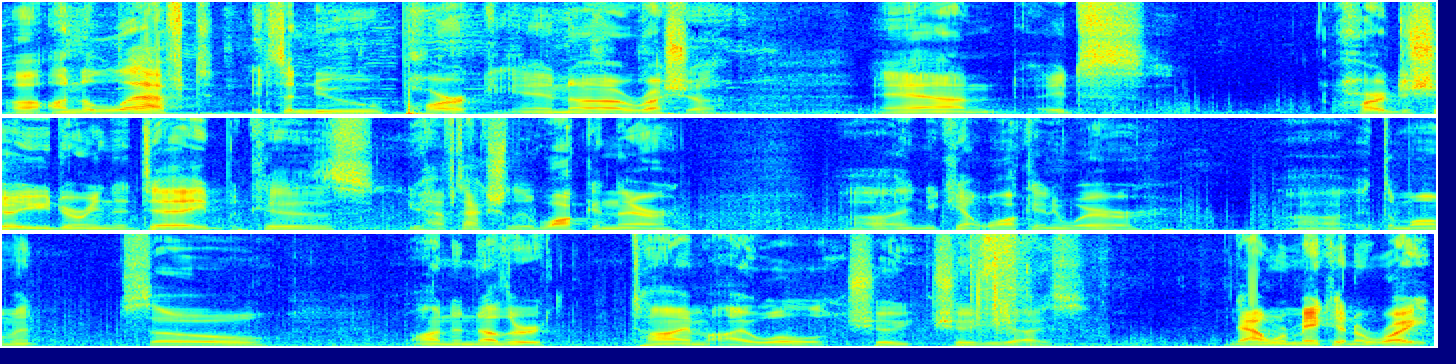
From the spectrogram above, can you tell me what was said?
Uh, on the left, it's a new park in uh, Russia and it's hard to show you during the day because you have to actually walk in there uh, and you can't walk anywhere uh, at the moment so on another time I will show show you guys now we're making a right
